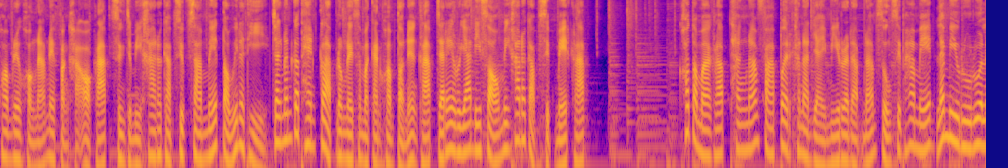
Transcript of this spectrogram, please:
ความเร็วของน้ำในฝั่งขาออกครับ ซึ่งจะมีค่าเท่ากับ 13 เมตร ต่อวินาที จากนั้นก็แทนกลับลงในสมการความต่อเนื่องครับ จะได้ระยะ d2 มีค่าเท่ากับ 10 เมตรครับ ข้อต่อมาครับทางน้ำฝาเปิดขนาดใหญ่มีระดับน้ำสูง 15 เมตร และมีรูรั่วเ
